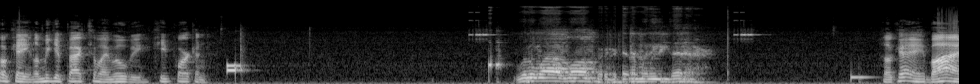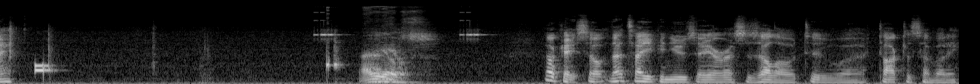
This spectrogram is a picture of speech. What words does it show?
Okay, let me get back to my movie. Keep working. A little while longer, then I'm going to eat dinner. Okay, bye. Adios. Okay, so that's how you can use ARS Zello to uh, talk to somebody.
